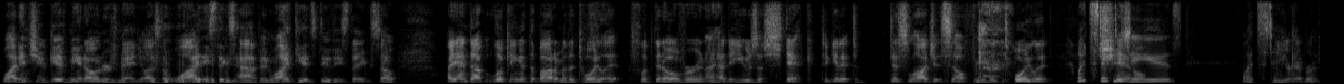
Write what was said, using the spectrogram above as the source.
why didn't you give me an owner's manual as to why these things happen? Why kids do these things? So i end up looking at the bottom of the toilet flipped it over and i had to use a stick to get it to dislodge itself from the toilet What stick did you use? What stick? your hairbrush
